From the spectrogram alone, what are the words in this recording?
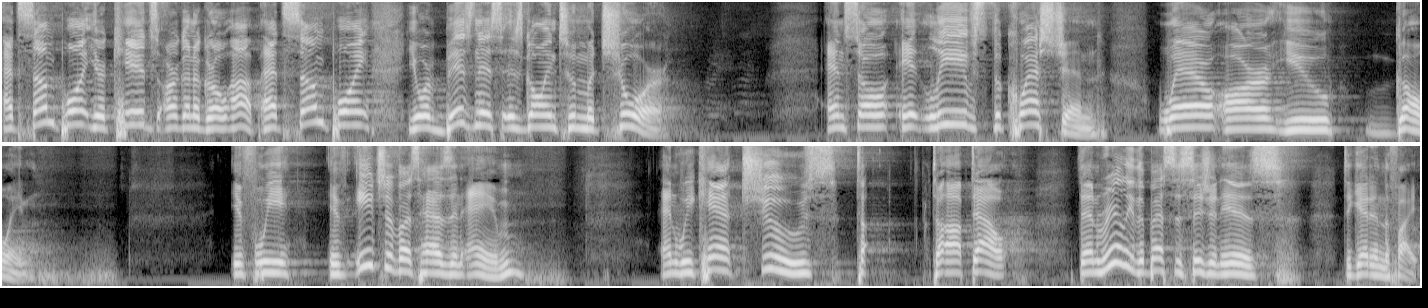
At some point, your kids are going to grow up. At some point, your business is going to mature. And so it leaves the question where are you going? If we if each of us has an aim and we can't choose to, to opt out, then really the best decision is to get in the fight.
